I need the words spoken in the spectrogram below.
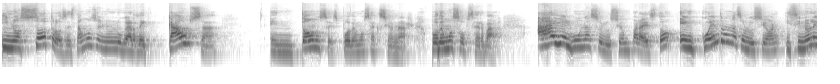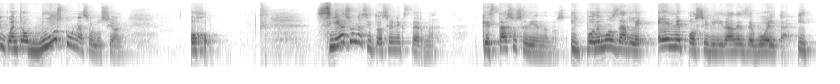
y nosotros estamos en un lugar de causa, entonces podemos accionar, podemos observar. ¿Hay alguna solución para esto? Encuentro una solución y si no la encuentro, busco una solución. Ojo, si es una situación externa que está sucediéndonos y podemos darle N posibilidades de vuelta y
